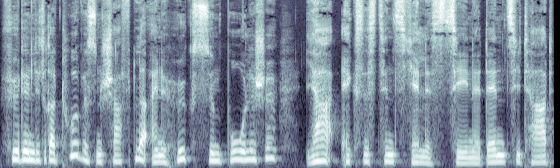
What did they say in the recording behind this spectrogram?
Für den Literaturwissenschaftler eine höchst symbolische, ja existenzielle Szene, denn Zitat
